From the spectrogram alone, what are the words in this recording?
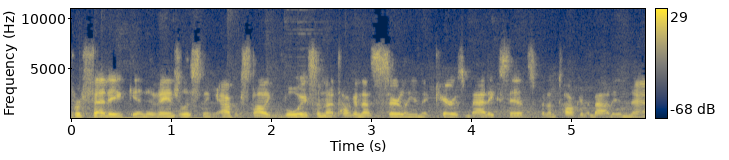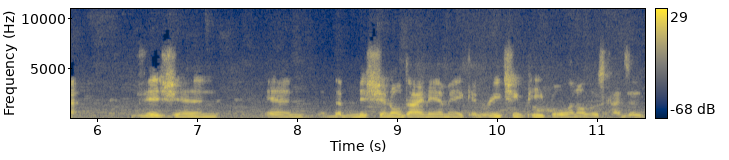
prophetic and evangelistic apostolic voice, I'm not talking necessarily in the charismatic sense, but I'm talking about in that vision and the missional dynamic and reaching people and all those kinds of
